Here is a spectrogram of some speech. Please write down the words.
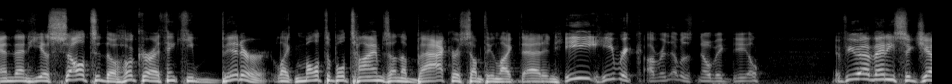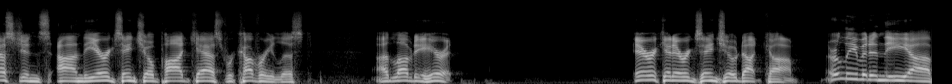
and then he assaulted the hooker. I think he bit her like multiple times on the back or something like that, and he he recovered. That was no big deal. If you have any suggestions on the Eric Zane Show podcast recovery list, I'd love to hear it. Eric at ericzaneshow.com or leave it in the uh,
